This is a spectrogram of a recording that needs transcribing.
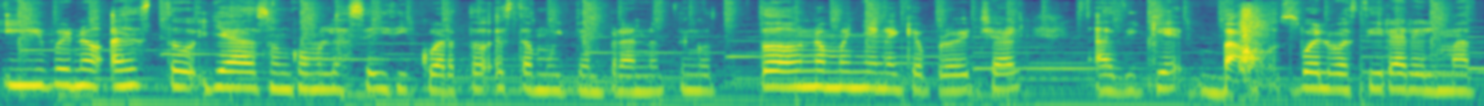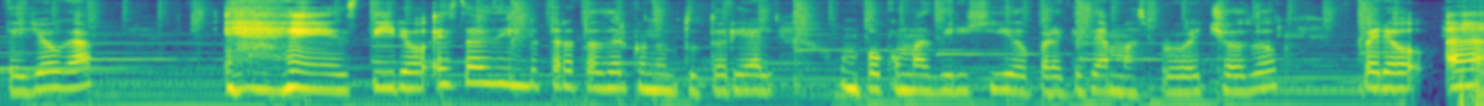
Y bueno, a esto ya son como las 6 y cuarto, está muy temprano, tengo toda una mañana que aprovechar, así que vamos. Vuelvo a estirar el mat de Estiro, esta vez sí lo trato de hacer con un tutorial un poco más dirigido para que sea más provechoso, pero ah,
